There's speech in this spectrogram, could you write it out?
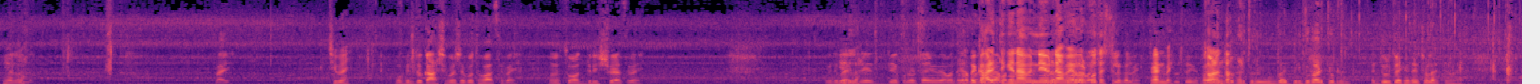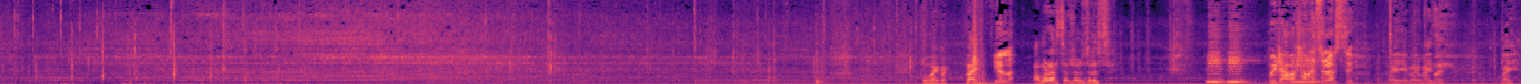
এখানে। ভাই জি ভাই। ও কিন্তু আশেপাশে কোথাও আছে ভাই। মানে তো অদৃশ্য আছে ভাই। যে- যে কোনো টাইমে আমাদের গাড়ি থেকে নামে নামে এবার কোথায় চলে গেল রান ভাই চলেন তো। গাড়ি তুলুন ভাই দ্রুত গাড়ি তুলুন। দ্রুত এখান থেকে চলে আসতে ভাই ও মাই গড ভাই ইয়াল্লা আমার রাস্তার সামনে চলে আসছে ওইটা আবার সামনে চলে আসছে। ভাই এবার ভাই ভাই।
